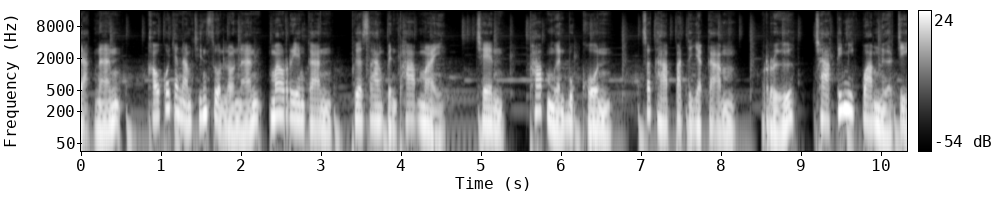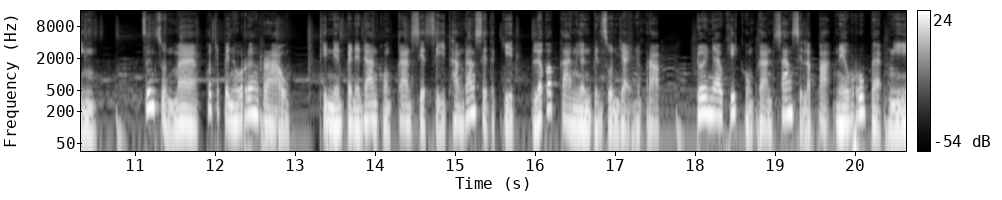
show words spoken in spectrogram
จากนั้นเขาก็จะนำชิ้นส่วนเหล่านั้นมาเรียงกันเพื่อสร้างเป็นภาพใหม่ เช่น ภาพเหมือนบุคคล สถาปัตยกรรม หรือฉากที่มีความเหนือจริง ซึ่งส่วนมากก็จะเป็นเรื่องราวที่เน้นไปในด้านของการเสียดสีทางด้านเศรษฐกิจ แล้วก็การเงินเป็นส่วนใหญ่นะครับ โดยแนวคิดของการสร้างศิลปะในรูปแบบนี้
